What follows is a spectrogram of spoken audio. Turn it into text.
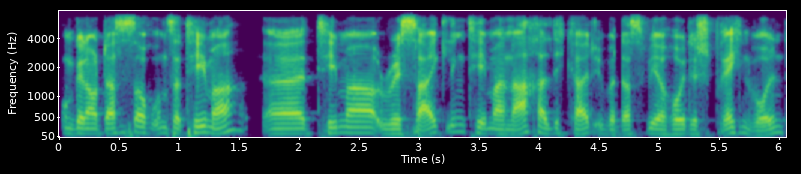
Und genau das ist auch unser Thema, äh, Thema Recycling, Thema Nachhaltigkeit, über das wir heute sprechen wollen.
